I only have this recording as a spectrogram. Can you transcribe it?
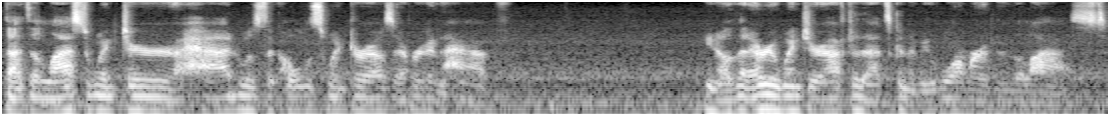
that the last winter I had was the coldest winter I was ever going to have. You know, that every winter after that's going to be warmer than the last.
